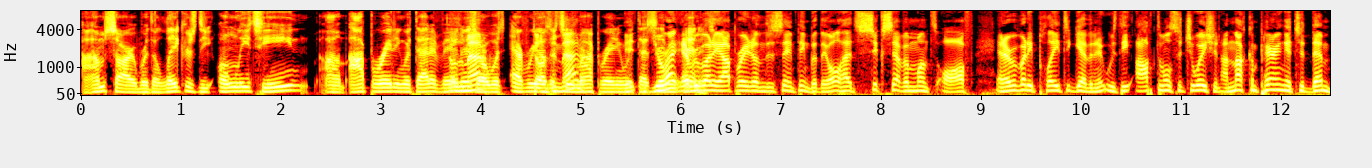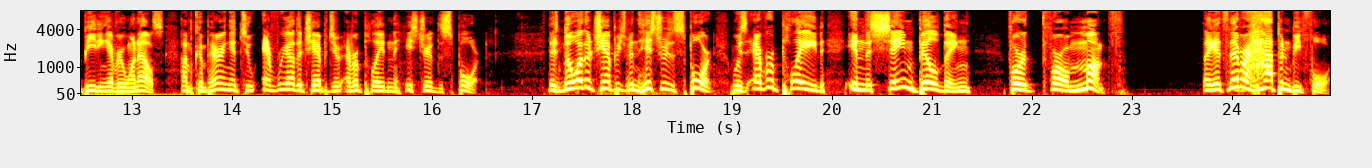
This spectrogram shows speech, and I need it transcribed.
I'm sorry, were the Lakers the only team um, operating with that advantage, or was every Doesn't other team operating with It- that? You're right. advantage? Everybody operated on the same thing, but they all had six, seven months off, and everybody played together, and it was the optimal situation. I'm not comparing it to them beating everyone else. I'm comparing it to every other championship ever played in the history of the sport. There's no other championship in the history of the sport was ever played in the same building for for a month. Like it's never happened before.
